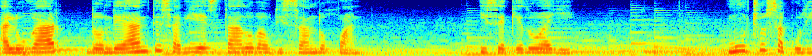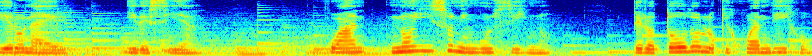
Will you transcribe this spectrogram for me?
al lugar donde antes había estado bautizando Juan, y se quedó allí. Muchos acudieron a él y decían, Juan no hizo ningún signo, pero todo lo que Juan dijo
